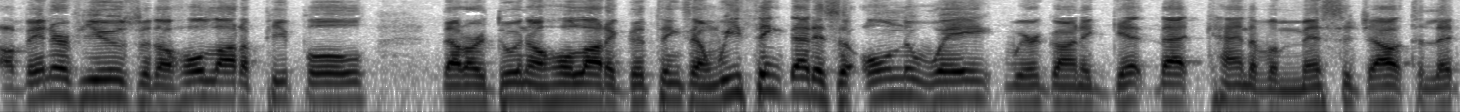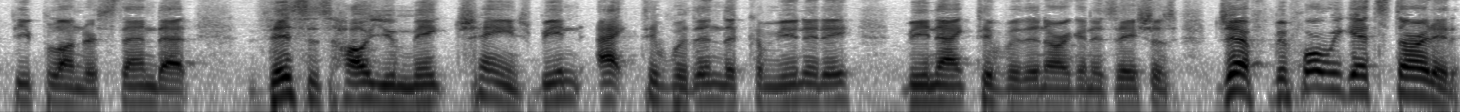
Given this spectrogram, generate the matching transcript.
of interviews with a whole lot of people that are doing a whole lot of good things. And we think that is the only way we're going to get that kind of a message out to let people understand that this is how you make change being active within the community, being active within organizations. Jeff, before we get started,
